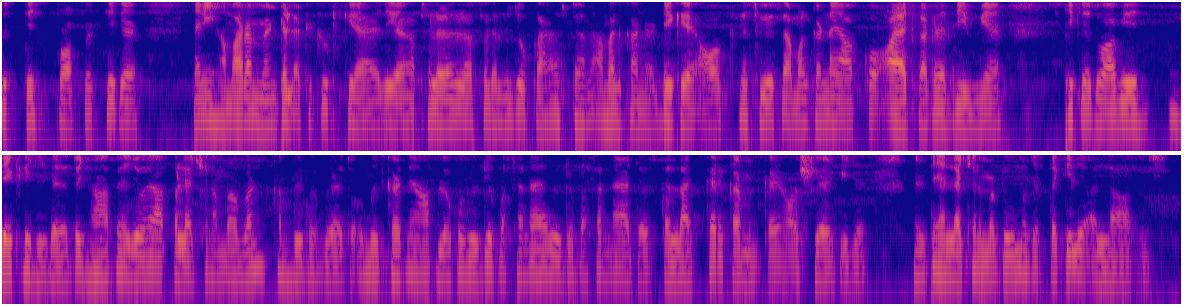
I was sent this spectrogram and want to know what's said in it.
with this prophet ठीक है? यानी हमारा मेंटल एटीट्यूड क्या है? आप अलैहि वसल्लम ने जो कहा है, उस पर हमें अमल करना है, ठीक है? और किस चीज़ से अमल करना है? आपको आयत वगैरह दी हुई है। ठीक है तो आप ये देख लीजिएगा तो यहाँ पे जो है आपका लेक्चर नंबर वन कंप्लीट हो गया तो उम्मीद करते हैं आप लोग को वीडियो पसंद आया। वीडियो पसंद आया तो इसको लाइक करें कमेंट करें और शेयर कीजिए। मिलते हैं लेक्चर नंबर टू में। जब तक के लिए अल्लाह हाफ़िज़।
